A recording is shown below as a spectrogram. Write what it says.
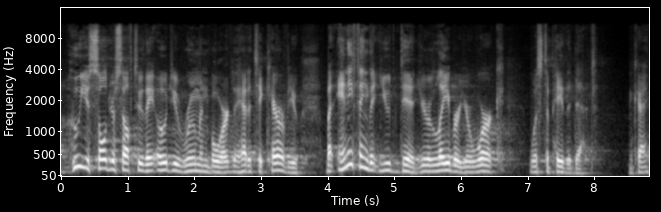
who you sold yourself to, they owed you room and board, they had to take care of you. But anything that you did, your labor, your work, was to pay the debt. Okay?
